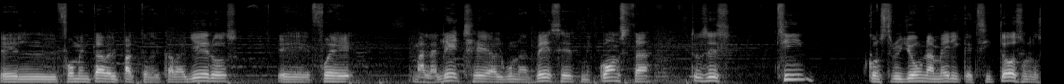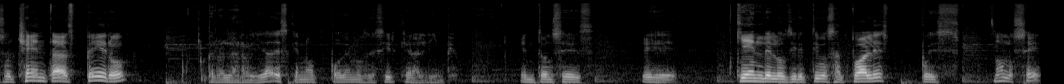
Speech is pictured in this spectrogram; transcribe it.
él fomentaba el pacto de caballeros, eh, fue mala leche algunas veces, me consta. Entonces, sí, construyó una América exitosa en los ochentas, pero pero la realidad es que no podemos decir que era limpio. Entonces, eh, ¿quién de los directivos actuales? Pues no lo sé,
